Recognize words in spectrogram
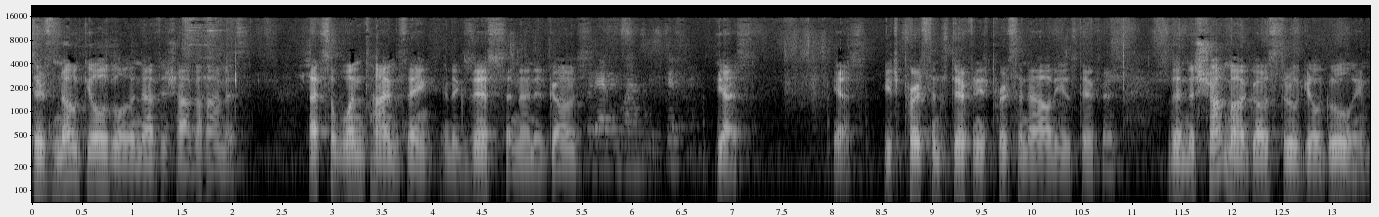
there's no Gilgul in Nefesh HaBahamis. That's a one-time thing. It exists and then it goes. But everyone's is different. Yes, yes. Each person's different. Each personality is different. The neshama goes through Gilgulim.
